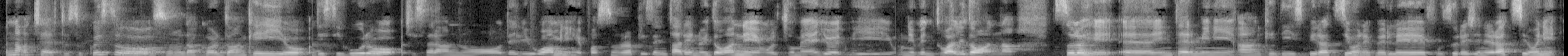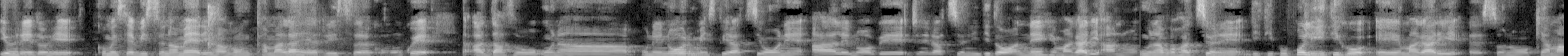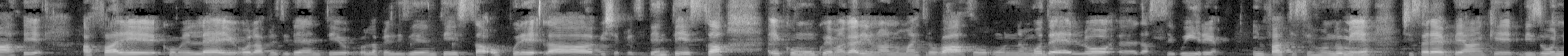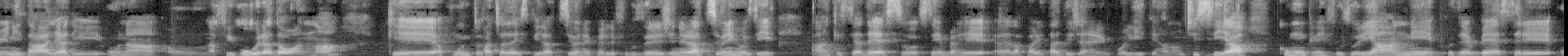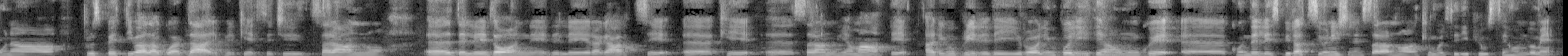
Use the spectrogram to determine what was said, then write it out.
No, certo, su questo sono d'accordo anche io. Di sicuro ci saranno degli uomini che possono rappresentare noi donne molto meglio di un'eventuale donna, solo che eh, in termini anche di ispirazione per le future generazioni, io credo che come si è visto in America con Kamala Harris, comunque ha dato una, un'enorme ispirazione alle nuove generazioni di donne che magari hanno una vocazione di tipo politico e magari eh, sono chiamate a fare come lei o la presidente o la presidentessa oppure la vicepresidentessa e comunque magari non hanno mai trovato un modello eh, da seguire. Infatti, secondo me, ci sarebbe anche bisogno in Italia di una, una figura donna che appunto faccia da ispirazione per le future generazioni, così anche se adesso sembra che eh, la parità di genere in politica non ci sia, comunque nei futuri anni potrebbe essere una prospettiva da guardare, perché se ci saranno eh, delle donne, delle ragazze eh, che eh, saranno chiamate a ricoprire dei ruoli in politica, comunque eh, con delle ispirazioni ce ne saranno anche molte di più, secondo me.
